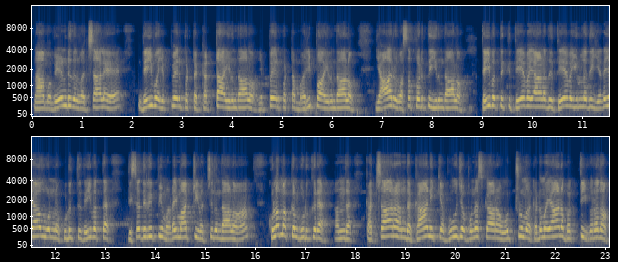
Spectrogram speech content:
நாம் வேண்டுதல் வச்சாலே தெய்வம் எப்பேற்பட்ட கட்டாக இருந்தாலும் எப்பேற்பட்ட மறிப்பாக இருந்தாலும் யார் வசப்படுத்தி இருந்தாலும் தெய்வத்துக்கு தேவையானது தேவையுள்ளது எதையாவது ஒன்று கொடுத்து தெய்வத்தை திசை திருப்பி மடைமாற்றி வச்சிருந்தாலும் குலமக்கள் கொடுக்குற அந்த கச்சார அந்த காணிக்க பூஜை புனஸ்காரம் ஒற்றுமை கடுமையான பக்தி விரதம்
